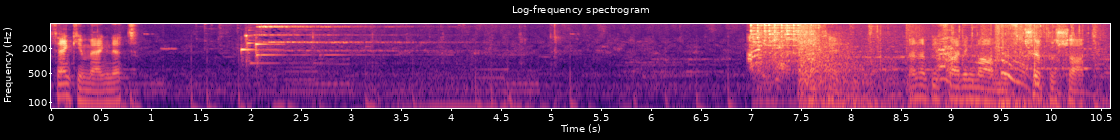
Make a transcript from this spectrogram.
Thank you, Magnet. Okay. Gonna be fighting Mom with triple shot.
